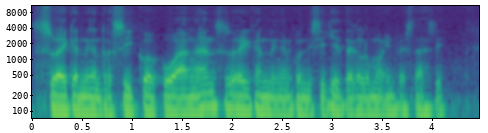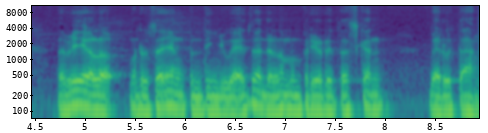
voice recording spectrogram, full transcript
sesuaikan dengan resiko keuangan, sesuaikan dengan kondisi kita kalau mau investasi. Tapi kalau menurut saya yang penting juga itu adalah memprioritaskan bayar utang.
